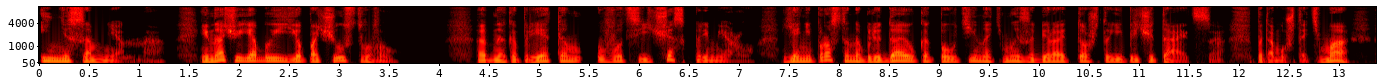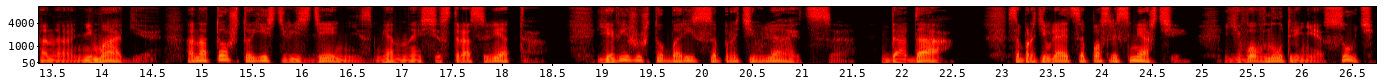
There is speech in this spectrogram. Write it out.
и несомненно. Иначе я бы ее почувствовал. Однако при этом, вот сейчас, к примеру, я не просто наблюдаю, как паутина тьмы забирает то, что ей причитается, потому что тьма, она не магия, она то, что есть везде, неизменная сестра света. Я вижу, что Борис сопротивляется. Да-да, сопротивляется после смерти. Его внутренняя суть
